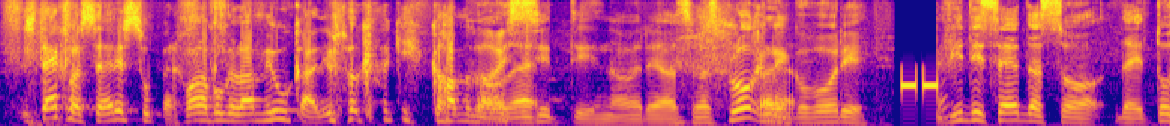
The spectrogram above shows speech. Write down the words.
steklo se je res super, hvala Bogu, da mi uka, ni bilo kakih kamnov. Kaj ne. si ti, no, ja, se vas sploh ne Ja. govori. Vidi se, da, so, da je to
